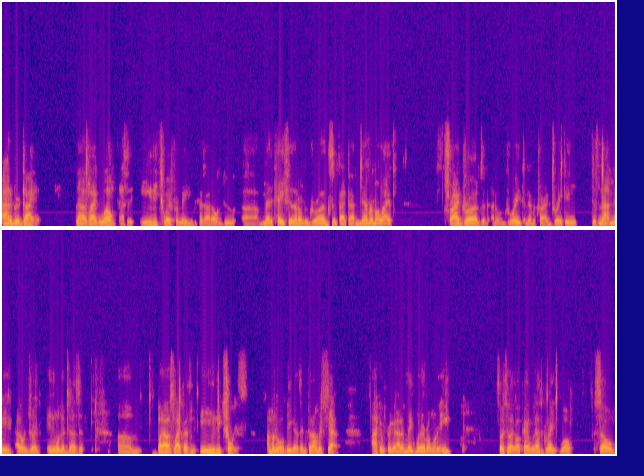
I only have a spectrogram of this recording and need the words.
out of your diet. And I was like, well, that's an easy choice for me because I don't do uh, medication. I don't do drugs. In fact, I've never in my life tried drugs. I don't drink. I never tried drinking. Just not me. I don't judge anyone that does it. Um, but I was like, that's an easy choice. I'm going to go vegan. I said, because I'm a chef. I can figure out how to make whatever I want to eat. So she's like, okay, well, that's great. Well, so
